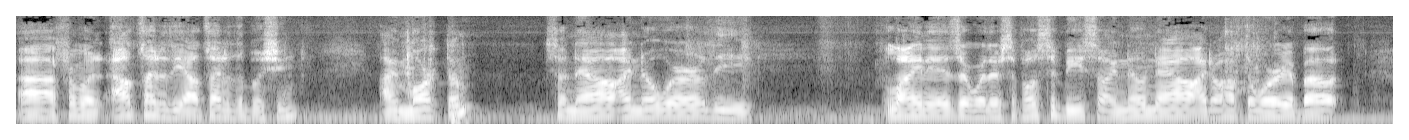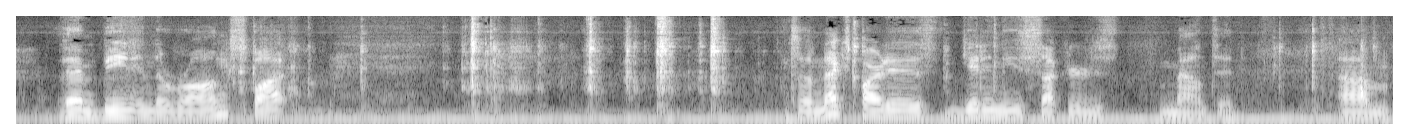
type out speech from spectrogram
uh, from an outside of the outside of the bushing. I marked them. So now I know where the line is or where they're supposed to be. So I know now I don't have to worry about them being in the wrong spot. So the next part is getting these suckers mounted. Um,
